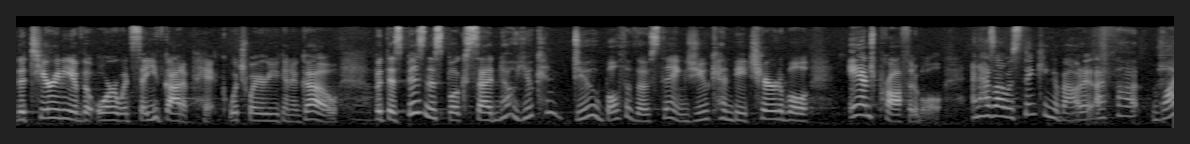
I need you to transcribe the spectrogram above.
The tyranny of the or would say you've got to pick which way are you going to go. Yeah. But this business book said no, you can do both of those things. You can be charitable and profitable. And as I was thinking about it, I thought, why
